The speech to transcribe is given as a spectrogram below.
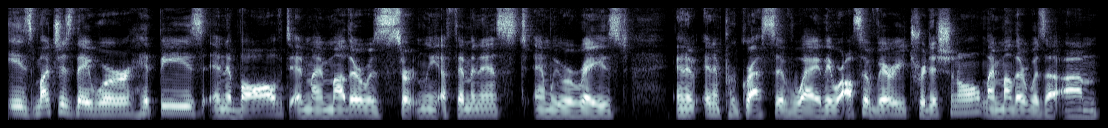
As much as they were hippies and evolved, and my mother was certainly a feminist, and we were raised in a, in a progressive way, they were also very traditional. My mother was a um,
